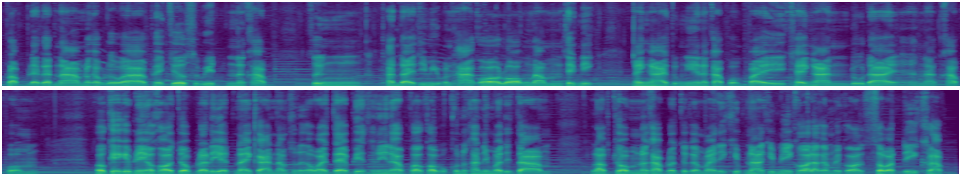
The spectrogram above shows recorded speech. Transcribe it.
ปรับแรงดันน้ำนะครับหรือว่า pressure switch นะครับ ซึ่งท่านใดที่มีปัญหาก็ลองนำเทคนิคง่ายๆตรงนี้นะครับ ผมไปใช้งานดูได้นะครับผมโอเคคลิปนี้ก็ขอจบรายละเอียดในการนำเสนอเอาไว้แต่เพียงเท่านี้นะครับ ขอขอบคุณทุกท่านที่มาติดตาม รับชมนะครับแล้วเจอกันใหม่ในคลิปหน้าคลิปนี้ขอลากันไปก่อน สวัสดีครับ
